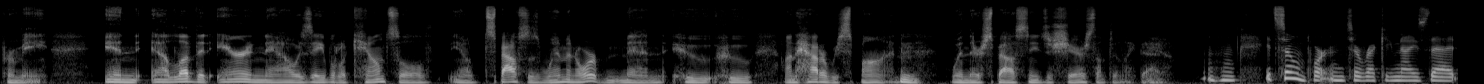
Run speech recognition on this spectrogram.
for me. And, and I love that Erin now is able to counsel, you know, spouses, women or men who who on how to respond. Mm when their spouse needs to share something like that. Yeah. Mm-hmm. It's so important to recognize that,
